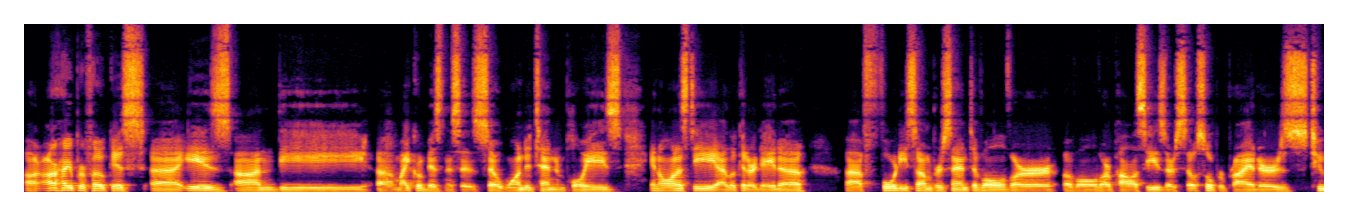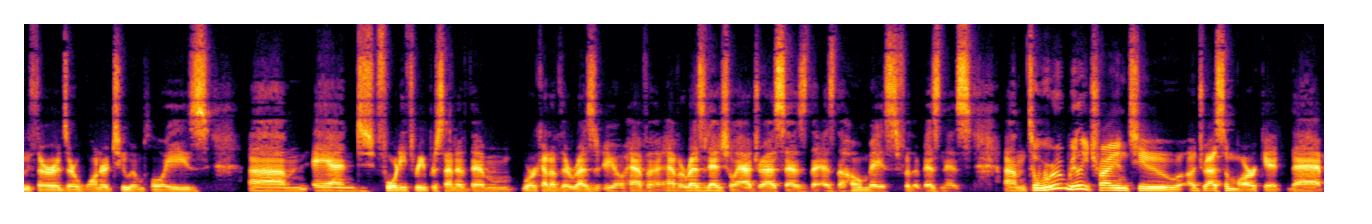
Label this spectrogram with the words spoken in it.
Our, our hyper focus uh, is on the uh, micro businesses. So one to 10 employees. In honesty, I look at our data. Forty some percent of all of our of all of our policies are sole proprietors. Two thirds are one or two employees um, and 43% of them work out of their res- you know have a have a residential address as the as the home base for their business. Um, so we're really trying to address a market that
